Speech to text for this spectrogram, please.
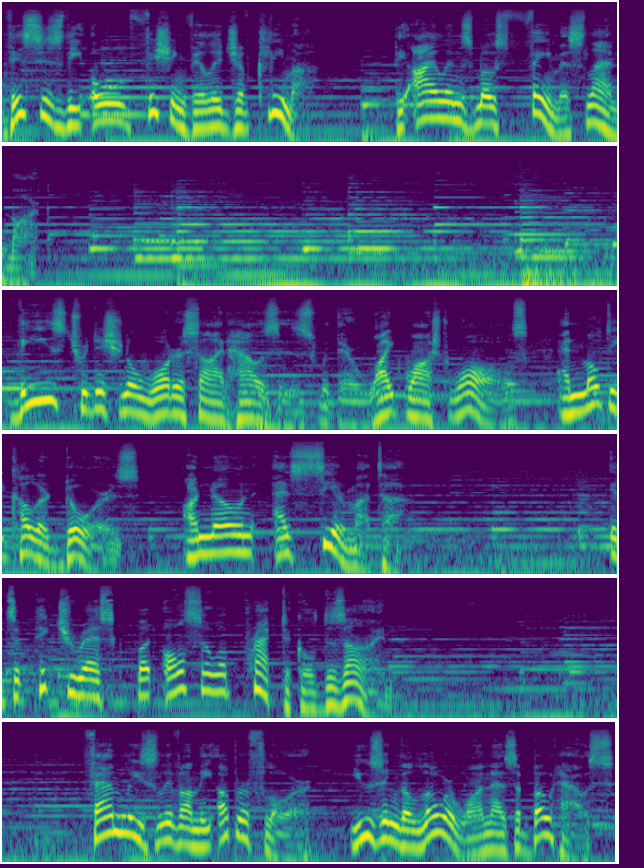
This is the old fishing village of Klima, the island's most famous landmark. These traditional waterside houses with their whitewashed walls and multicolored doors are known as sirmata. It's a picturesque but also a practical design. Families live on the upper floor, using the lower one as a boathouse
